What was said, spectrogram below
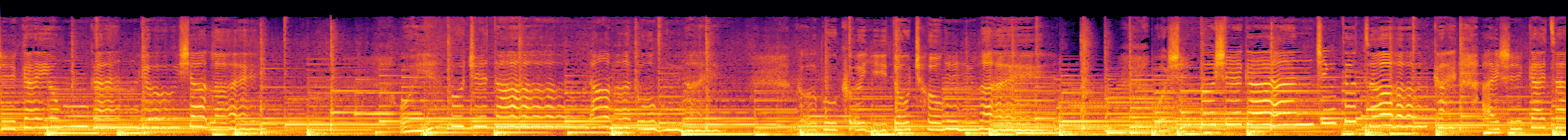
是该勇敢留下来我也不知道那么多无奈可不可以都重来？我是不是该安静的走开还是该在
